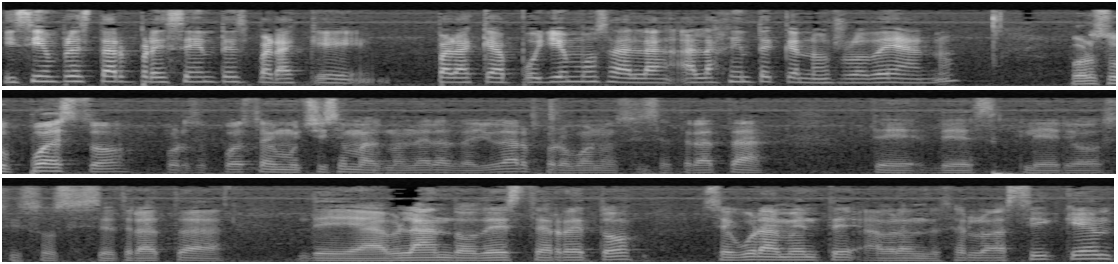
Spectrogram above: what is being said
y siempre estar presentes para que para que apoyemos a la, a la gente que nos rodea, ¿no? Por supuesto, por supuesto hay muchísimas maneras de ayudar, pero bueno, si se trata de, de esclerosis o si se trata de hablando de este reto, seguramente habrán de hacerlo. Así que,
